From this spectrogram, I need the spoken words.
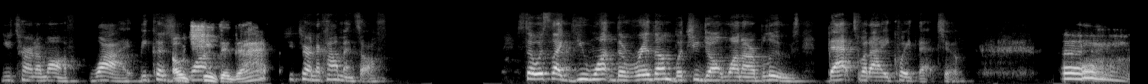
you turn them off. Why? Because you Oh, want, she did that? she turned the comments off. So it's like you want the rhythm, but you don't want our blues. That's what I equate that to. Oh,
